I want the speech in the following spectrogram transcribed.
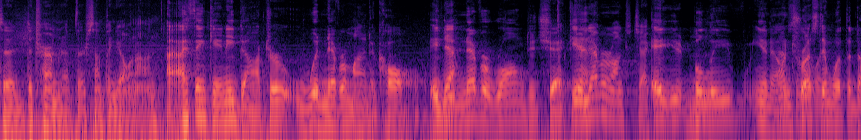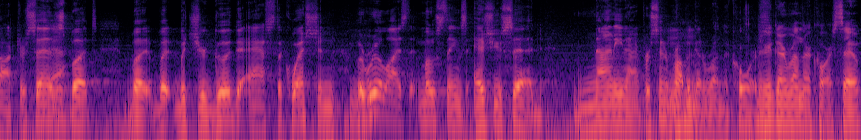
To determine if there's something going on. I think any doctor would never mind a call. It- Yeah. You're never wrong to check in. You're never wrong to check in. You believe, you know, and trust in what the doctor says, Yeah. but but but but you're good to ask the question. But Mm-hmm. realize that most things, as you said, 99% are Mm-hmm. probably going to run the course. They're going to run their course. So,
